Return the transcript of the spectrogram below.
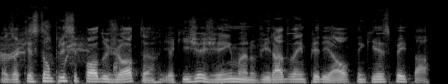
Mas a questão principal do Jota, e aqui GG, hein, mano, virado da Imperial, tem que respeitar.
